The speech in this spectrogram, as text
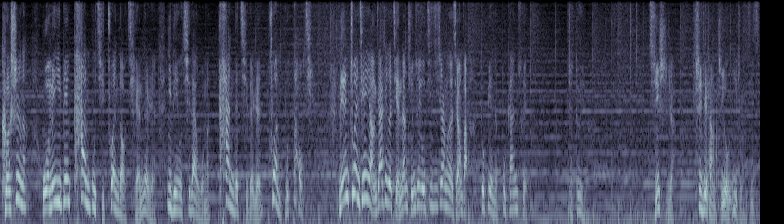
可是呢，我们一边看不起赚到钱的人，一边又期待我们看得起的人赚不到钱，连赚钱养家这个简单纯粹又积极向上的想法都变得不干脆，这对吗？其实啊，世界上只有一种积极，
